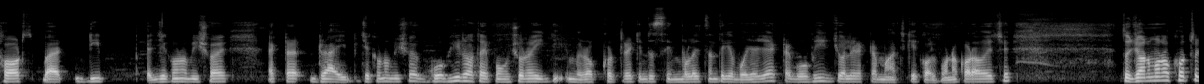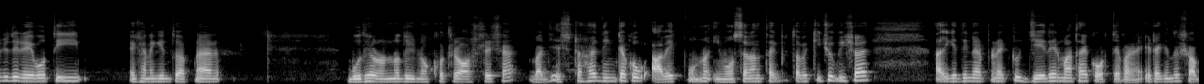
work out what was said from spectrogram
থটস বা ডিপ যে কোনো বিষয়ে একটা ড্রাইভ যে কোনো বিষয়ে গভীরতায় পৌঁছানো এই নক্ষত্রে কিন্তু সিম্বলাইজেশন থেকে বোঝা যায় একটা গভীর জলের একটা মাছকে কল্পনা করা হয়েছে। তো জন্ম নক্ষত্র যদি রেবতী, এখানে কিন্তু আপনার বুধের অন্য দুই নক্ষত্রের অশ্লেষা বা জ্যেষ্ঠা হয়, দিনটা খুব আবেগপূর্ণ ইমোশনাল থাকবে। তবে কিছু বিষয় আজকের দিনে আপনারা একটু জেদের মাথায় করতে পারেন। এটা কিন্তু সব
